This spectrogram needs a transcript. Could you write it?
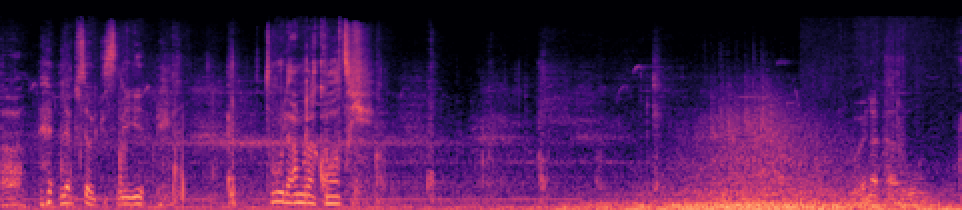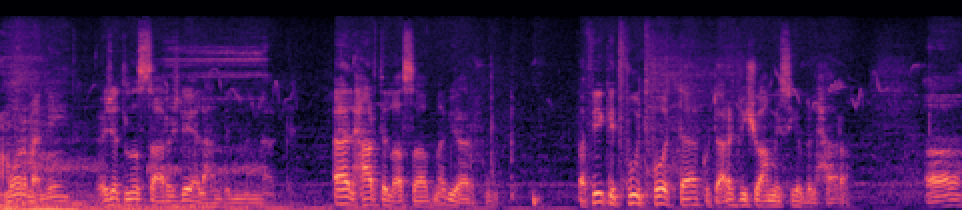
لبسوا الكسرية. طول عمرك واطي. وينك هارون؟ مور معني؟ اجت القصة على رجليها لعند منك. أهل حارة القصب ما بيعرفوك. ففيك تفوت فوتك وتعرف لي شو عم يصير بالحارة. آه.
